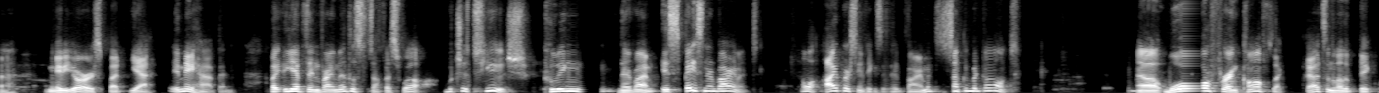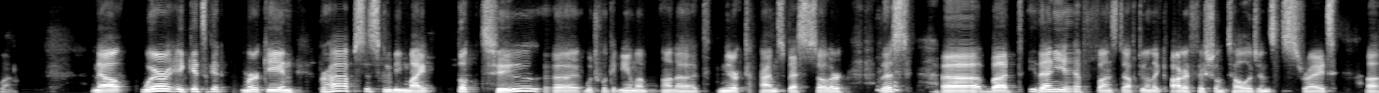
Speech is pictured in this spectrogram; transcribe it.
uh, maybe yours, but yeah, it may happen. But you have the environmental stuff as well, which is huge. Polluting the environment. Is space an environment? Well, I personally think it's an environment. Some people don't. Uh, warfare and conflict, that's another big one. Now, where it gets a bit murky, and perhaps it's going to be my book two, uh, which will get me on, on a New York Times bestseller list. Uh, but then you have fun stuff doing like artificial intelligence, right? Uh,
